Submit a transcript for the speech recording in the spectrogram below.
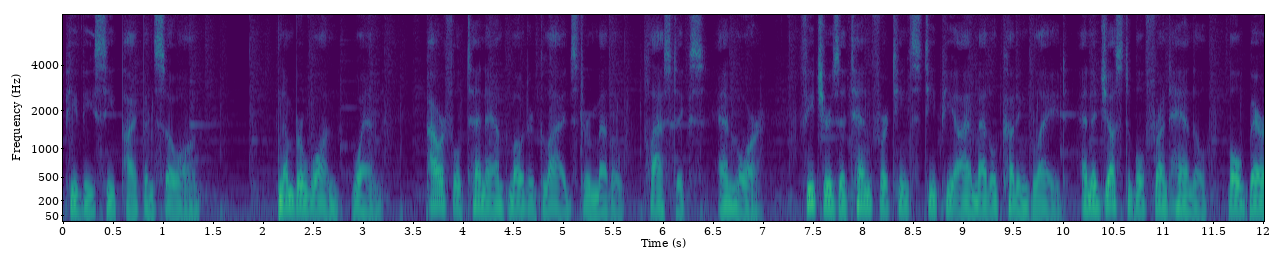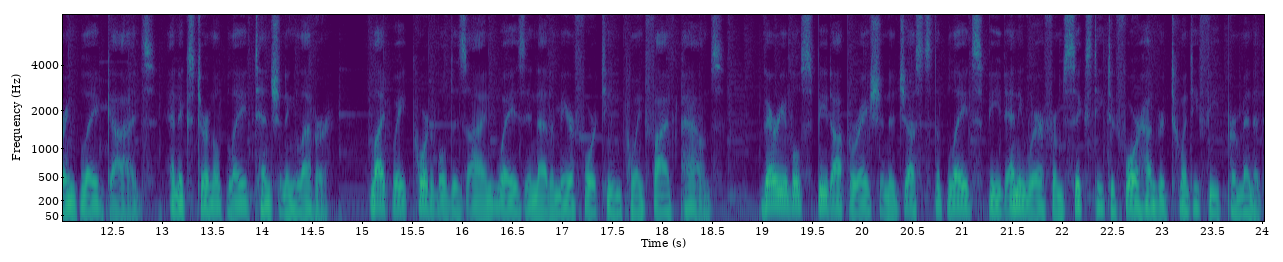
PVC pipe and so on. Number 1, Wen. Powerful 10 amp motor glides through metal, plastics, and more. Features a 10 14 TPI metal cutting blade, an adjustable front handle, ball bearing blade guides, and external blade tensioning lever. Lightweight portable design weighs in at a mere 14.5 pounds. Variable speed operation adjusts the blade speed anywhere from 60 to 420 feet per minute.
